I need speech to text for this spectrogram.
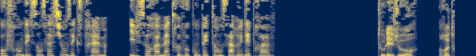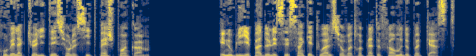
offrant des sensations extrêmes, il saura mettre vos compétences à rude épreuve. Tous les jours, retrouvez l'actualité sur le site pêche.com. Et n'oubliez pas de laisser 5 étoiles sur votre plateforme de podcast.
